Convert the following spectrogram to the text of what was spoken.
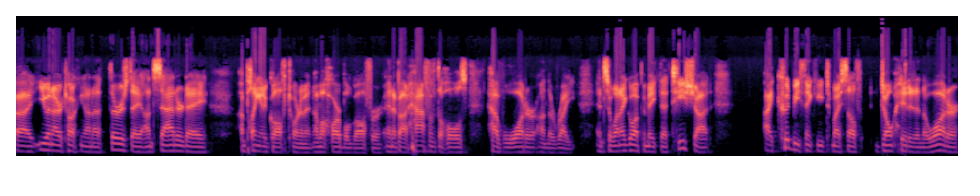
uh, you and I are talking on a Thursday, on Saturday, I'm playing in a golf tournament. I'm a horrible golfer, and about half of the holes have water on the right. And so when I go up and make that tee shot, I could be thinking to myself, "Don't hit it in the water."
